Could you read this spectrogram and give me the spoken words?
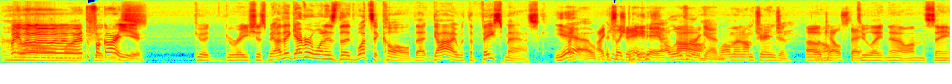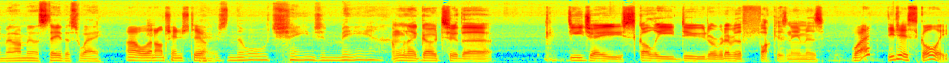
Wait, wait, wait, wait, wait, Oh wait. What the fuck are you? Good gracious me! I think everyone is the what's it called? That guy with the face mask. Yeah, I it's can like change. payday all over Oh, again. Well, then I'm changing. Oh, okay, Well, I'll stay. Too late now. I'm the same, and I'm gonna stay this way. Oh, well, then I'll change too. There's no change in me. I'm gonna go to the DJ Skully dude or whatever the fuck his name is. What? DJ Skully.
